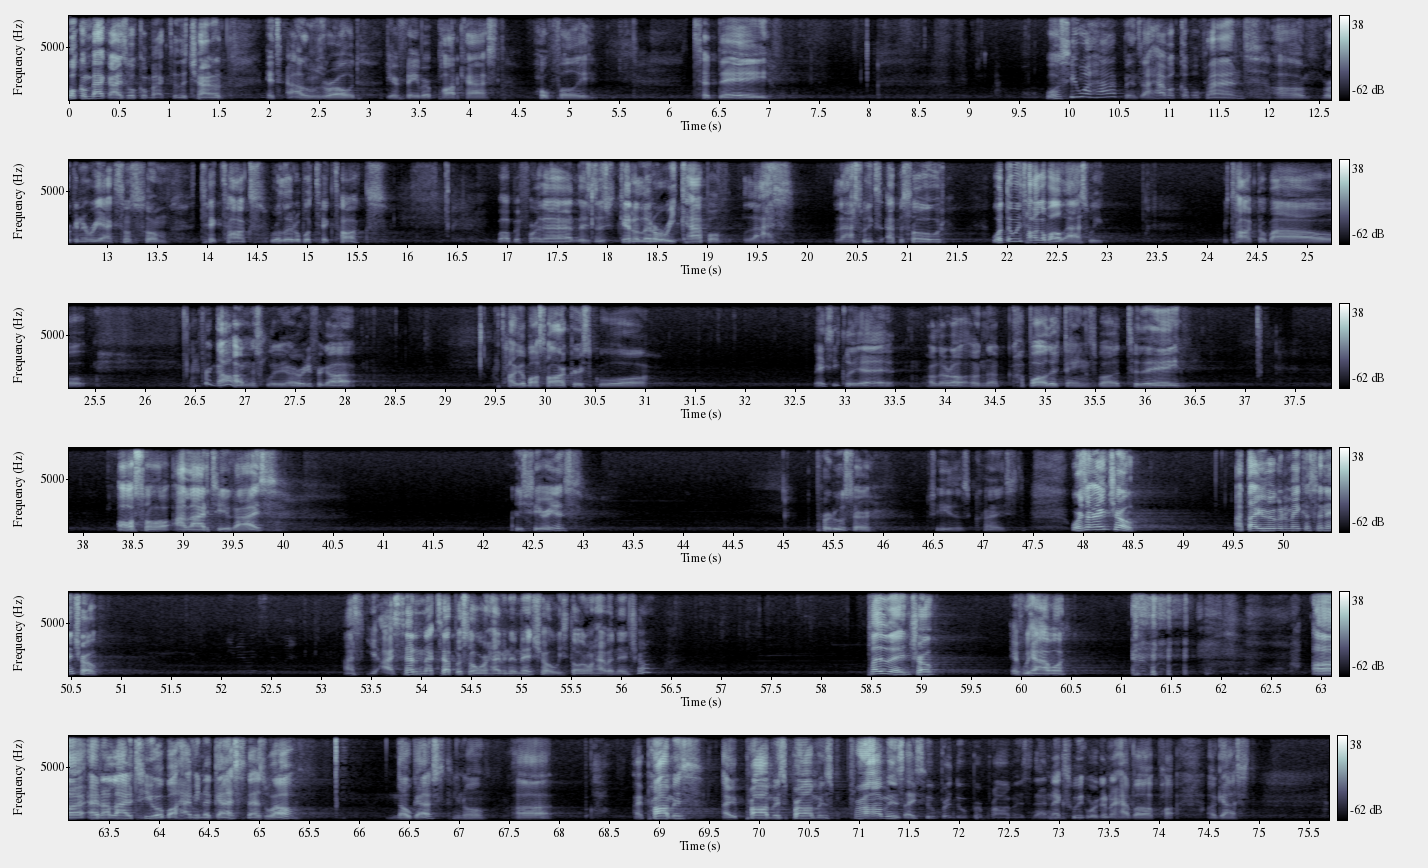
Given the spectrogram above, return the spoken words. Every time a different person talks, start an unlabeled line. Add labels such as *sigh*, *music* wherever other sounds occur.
Welcome back, guys. Welcome back to the channel. It's Adams Road, your favorite podcast, hopefully. Today, we'll see what happens. I have a couple plans. Um, we're going to react to some TikToks, relatable TikToks. But before that, let's just get a little recap of last last week's episode. What did we talk about last week? We talked about I forgot honestly. I already forgot. I talked about soccer, school. Basically it. A little and a couple other things, but today also I lied to you guys. Are you serious? Producer. Jesus Christ. Where's our intro? I thought you were going to make us an intro. I, I said next episode we're having an intro. We still don't have an intro? Play the intro if we have one. *laughs* uh, and I lied to you about having a guest as well. No guest, you know. Uh, I promise, I promise, promise, promise, I super duper promise that next week we're going to have a, a guest.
